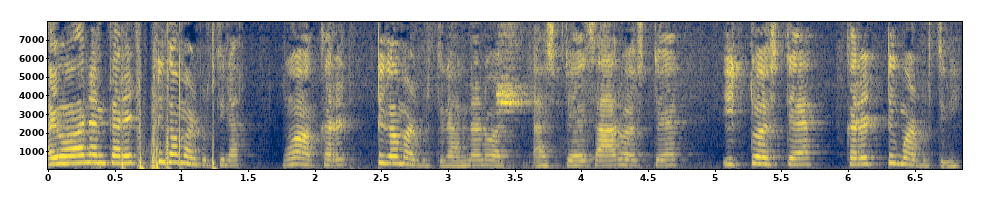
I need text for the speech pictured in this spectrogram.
ಅಯ್ಯೋ ನಾನು ಕರೆಕ್ಟಿಗೆ ಮಾಡ್ಬಿಡ್ತೀನ. ಹ್ಞೂ ಕರೆಕ್ಟಿಗೆ ಮಾಡ್ಬಿಡ್ತೀನಿ. ಅನ್ನನೂ ಅಷ್ಟ್- ಅಷ್ಟೇ ಸಾರು ಅಷ್ಟೇ ಹಿಟ್ಟು ಅಷ್ಟೇ ಕರೆಕ್ಟಿಗೆ ಮಾಡ್ಬಿಡ್ತೀನಿ.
